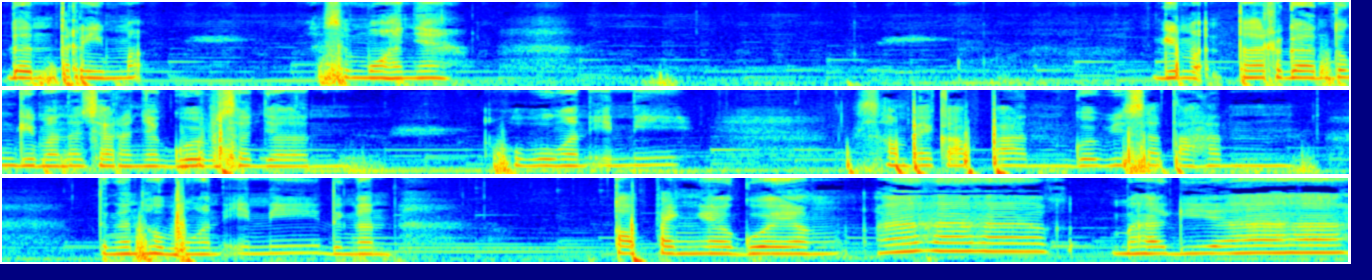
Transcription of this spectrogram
dan terima semuanya. Gimana tergantung gimana caranya gue bisa jalan hubungan ini sampai kapan. Gue bisa tahan dengan hubungan ini dengan topengnya gue yang ah bahagia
